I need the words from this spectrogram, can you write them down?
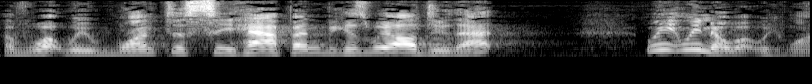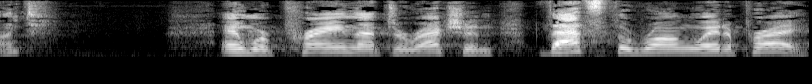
of what we want to see happen because we all do that. We, we know what we want. And we're praying that direction. That's the wrong way to pray.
